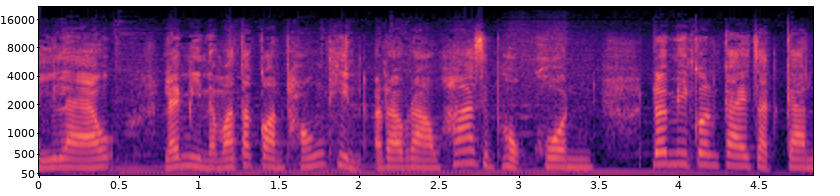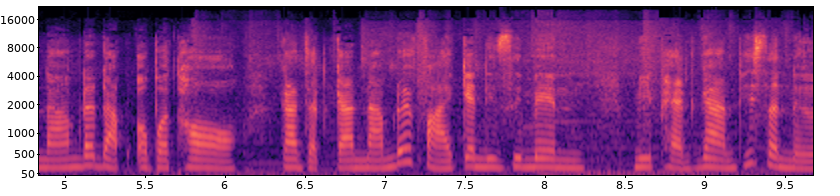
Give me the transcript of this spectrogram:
นี้แล้ว และมีนวัตกรท้องถิ่นราวๆ 56 คน โดยมีกลไกจัดการน้ำระดับอบทการจัดการน้ำด้วยฝายแกนดินซีเมนต์มีแผนงานที่เสนอ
